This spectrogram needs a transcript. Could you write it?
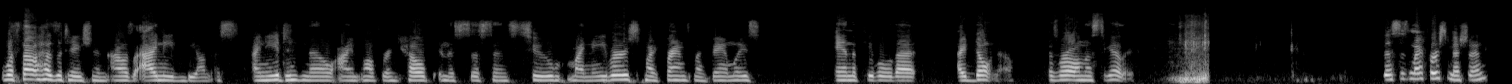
without hesitation, I was I need to be on this. I need to know I'm offering help and assistance to my neighbors, my friends, my families, and the people that I don't know because we're all in this together. This is my first mission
